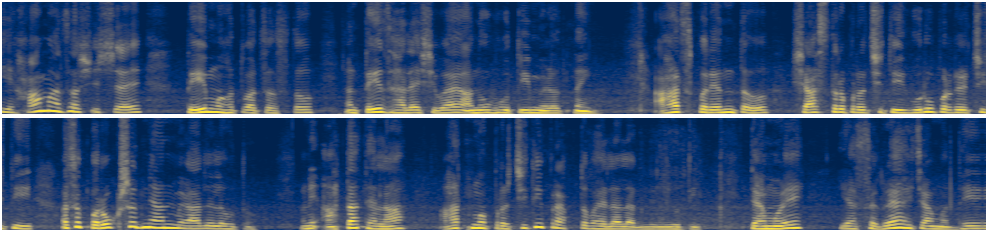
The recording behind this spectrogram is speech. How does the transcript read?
की हा माझा शिष्य आहे ते महत्त्वाचं असतं आणि ते झाल्याशिवाय अनुभूती मिळत नाही. आजपर्यंत शास्त्रप्रचिती गुरुप्रचिती असं परोक्ष ज्ञान मिळालेलं होतं आणि आता त्याला आत्मप्रचिती प्राप्त व्हायला लागलेली होती. त्यामुळे या सगळ्या ह्याच्यामध्ये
